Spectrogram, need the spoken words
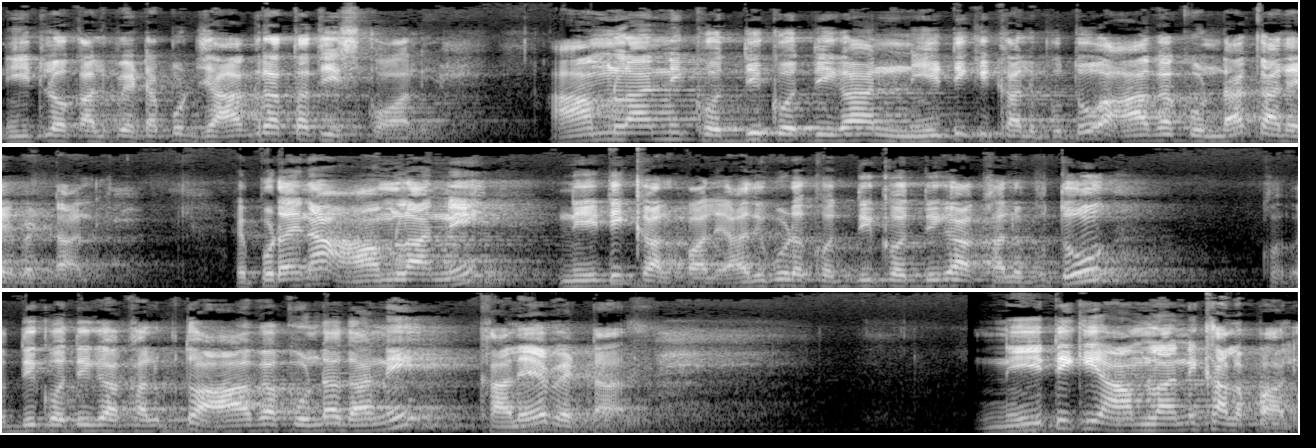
నీటిలో కలిపేటప్పుడు జాగ్రత్త తీసుకోవాలి. ఆమ్లాన్ని కొద్ది కొద్దిగా నీటికి కలుపుతూ ఆగకుండా కదయబెట్టాలి ఎప్పుడైనా ఆమ్లాన్ని నీటికి కలపాలి. అది కూడా కొద్ది కొద్దిగా కలుపుతూ కొద్ది కొద్దిగా కలుపుతూ ఆగకుండా దాన్ని కలయబెట్టాలి నీటికి ఆమ్లాన్ని కలపాలి.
